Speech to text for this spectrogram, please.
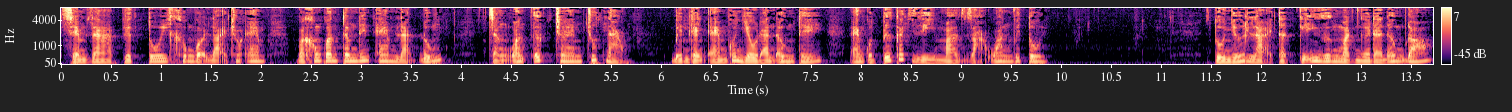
Xem ra việc tôi không gọi lại cho em và không quan tâm đến em là đúng, chẳng oan ức cho em chút nào. Bên cạnh em có nhiều đàn ông thế, em còn tư cách gì mà giả oan với tôi. Tôi nhớ lại thật kỹ gương mặt người đàn ông đó,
